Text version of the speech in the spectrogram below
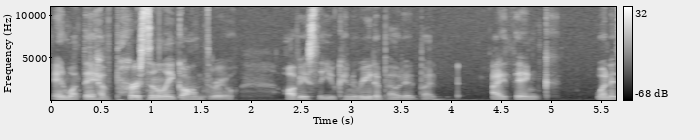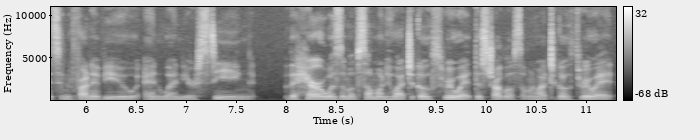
and what they have personally gone through. Obviously, you can read about it, but I think when it's in front of you and when you're seeing the heroism of someone who had to go through it, the struggle of someone who had to go through it,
